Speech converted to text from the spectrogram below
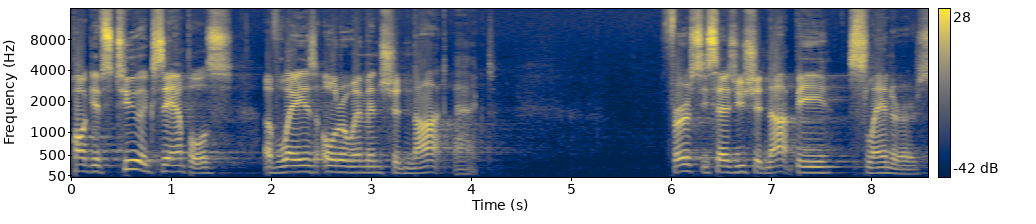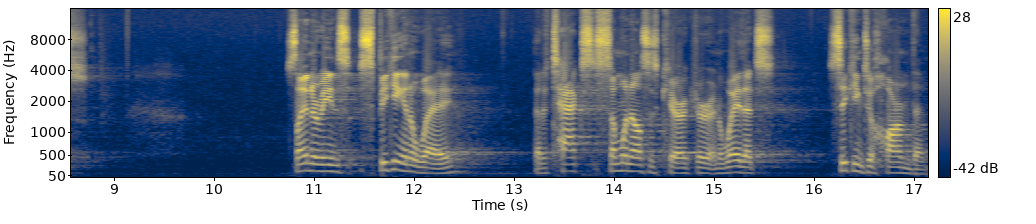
Paul gives two examples of ways older women should not act. First, he says you should not be slanderers. Slander means speaking in a way that attacks someone else's character in a way that's seeking to harm them.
